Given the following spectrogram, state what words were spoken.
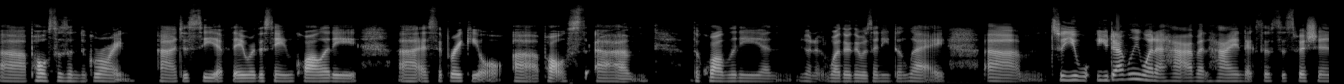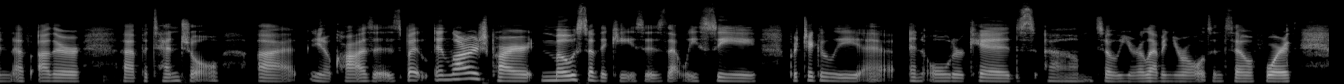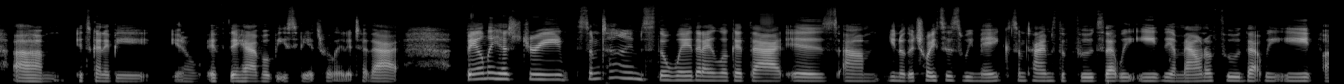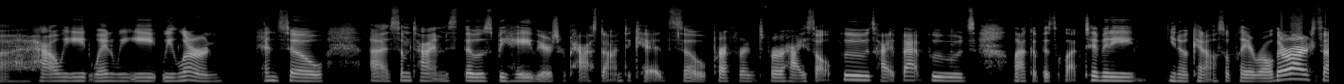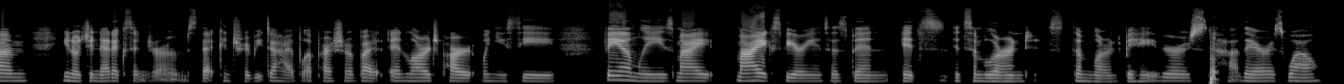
uh, pulses in the groin. Uh, to see if they were the same quality uh, as the brachial uh, pulse. Um, the quality and you know whether there was any delay. Um, so you you definitely want to have a high index of suspicion of other uh, potential uh, you know, causes. But in large part, most of the cases that we see, particularly uh, in older kids, um, so your 11 year olds and so forth, um, it's going to be, you know, if they have obesity, it's related to that. Family history, sometimes the way that I look at that is, um, you know, the choices we make, sometimes the foods that we eat, the amount of food that we eat, uh, how we eat, when we eat, we learn and so uh, sometimes those behaviors are passed on to kids. So, preference for high salt foods, high fat foods, lack of physical activity, you know, can also play a role. There are some, you know, genetic syndromes that contribute to high blood pressure, but in large part, when you see families, my my experience has been it's it's some learned some learned behaviors uh, there as well.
